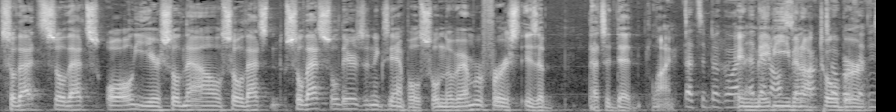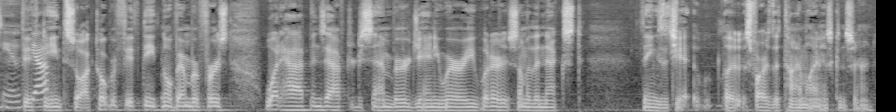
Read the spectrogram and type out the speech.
So that's so that's all year. So now so that's so that's so there's an example. So November first is a that's a deadline. That's a big one. And, And maybe even October October 15th, yeah. So October 15th, November 1st. What happens after December, January? What are some of the next things that you, as far as the timeline is concerned?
